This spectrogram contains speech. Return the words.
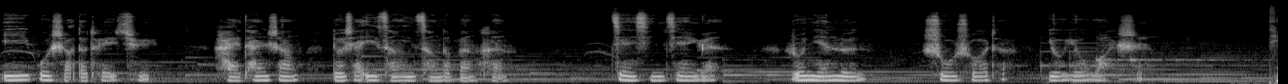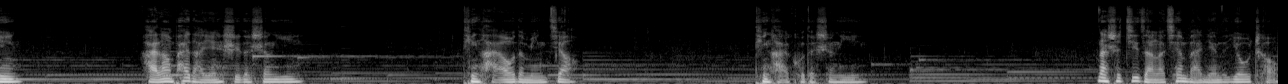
依依不舍的褪去，海滩上。留下一层一层的吻痕，渐行渐远，如年轮，诉说着悠悠往事。听，海浪拍打岩石的声音，听海鸥的鸣叫，听海哭的声音，那是积攒了千百年的忧愁，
